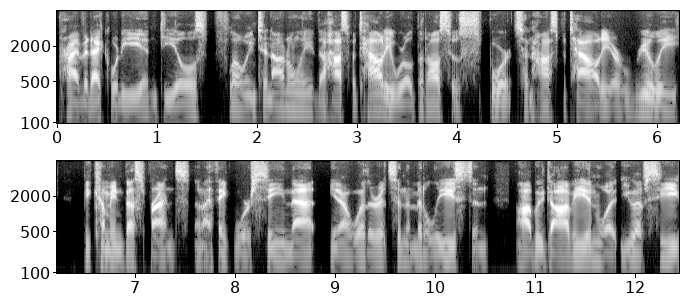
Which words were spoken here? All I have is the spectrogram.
private equity and deals flowing to not only the hospitality world but also sports and hospitality are really becoming best friends. And I think we're seeing that, you know, whether it's in the Middle East and Abu Dhabi and what UFC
